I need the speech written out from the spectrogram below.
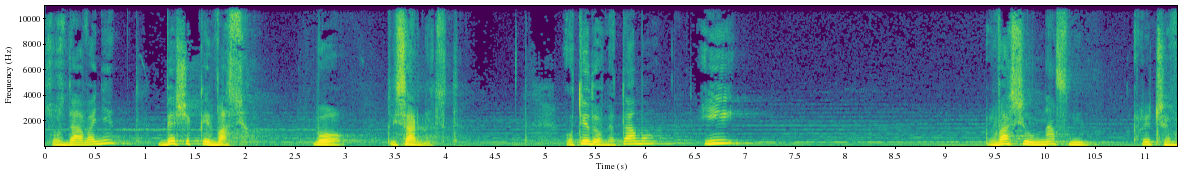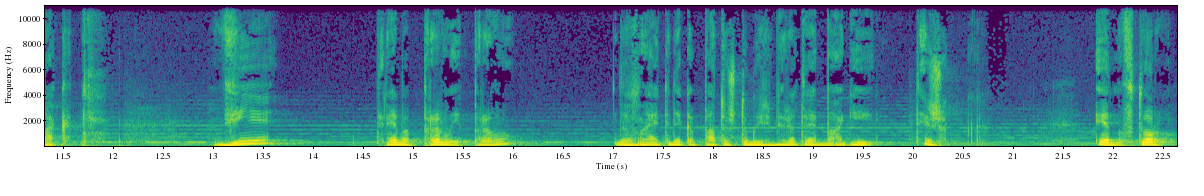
создавање беше кај Васил, во клисарницата. Отидовме таму и Васил нас рече вака. Вие треба прво и прво да знаете дека патот што го избирате е баги тежок. Едно. Второ,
